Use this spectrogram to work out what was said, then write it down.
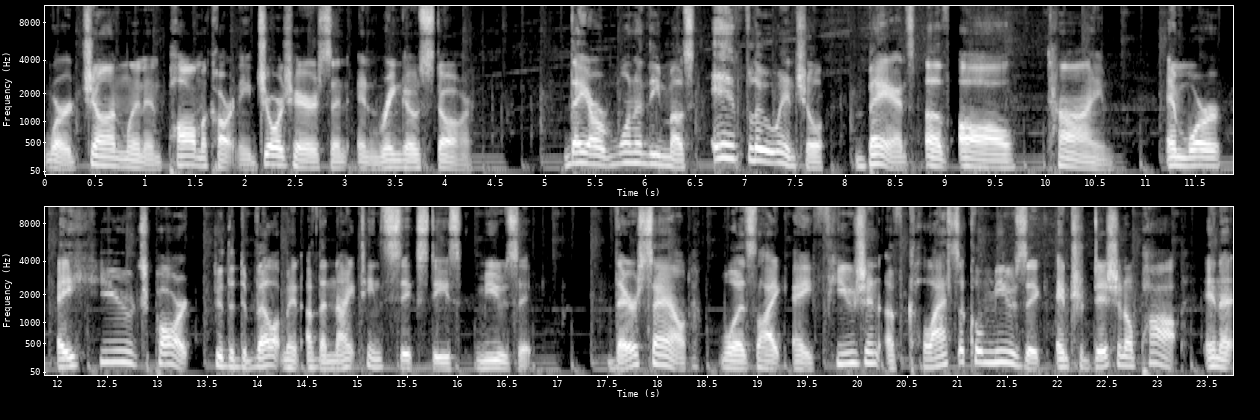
were John Lennon, Paul McCartney, George Harrison, and Ringo Starr. They are one of the most influential bands of all time and were a huge part to the development of the 1960s music. Their sound was like a fusion of classical music and traditional pop in an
